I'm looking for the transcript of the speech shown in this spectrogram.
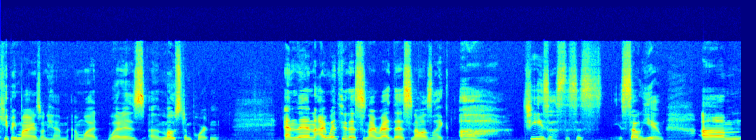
keeping my eyes on him and what what is uh, most important. And then I went through this and I read this and I was like, ah, oh, Jesus, this is so you. Um,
